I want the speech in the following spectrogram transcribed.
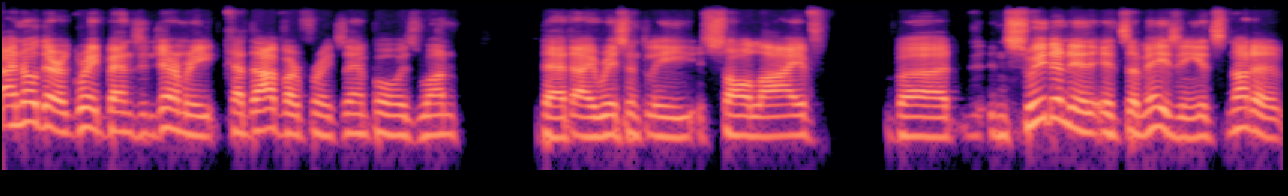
I know there are great bands in Germany. Kadavar, for example, is one that I recently saw live. But in Sweden, it- it's amazing. It's not a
